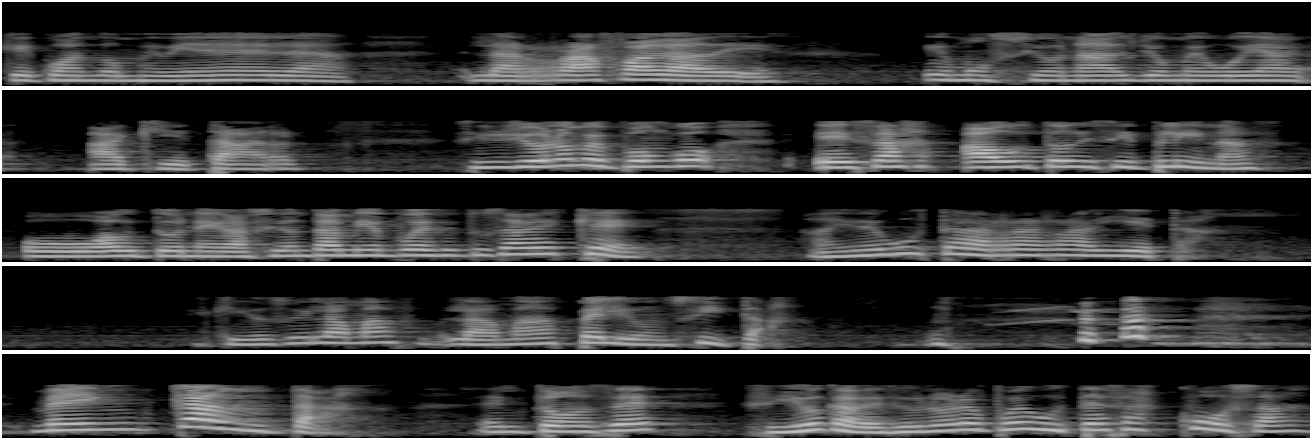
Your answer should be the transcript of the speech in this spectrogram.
que cuando me viene la, ráfaga de emocional yo me voy a, aquietar. Si yo no me pongo esas autodisciplinas o autonegación también puede ser, ¿tú sabes qué? A mí me gusta agarrar rabieta que yo soy la más, la más peleoncita. me encanta. Entonces, si yo que a veces uno le puede gustar esas cosas,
